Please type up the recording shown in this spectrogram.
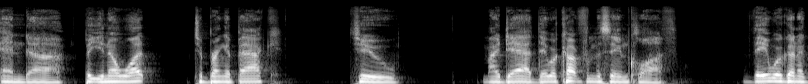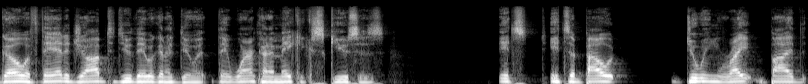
And, uh, but you know what? To bring it back to my dad, they were cut from the same cloth. They were going to go, if they had a job to do, they were going to do it. They weren't going to make excuses. It's, it's about doing right by, the,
